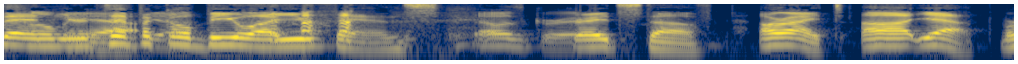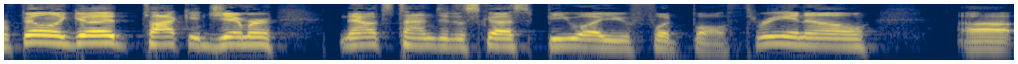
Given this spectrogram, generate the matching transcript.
than your Yeah. typical BYU fans. That was great. Great stuff. All right. Uh, yeah, we're feeling good talking Jimmer. Now it's time to discuss BYU football. 3 and 0, uh,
